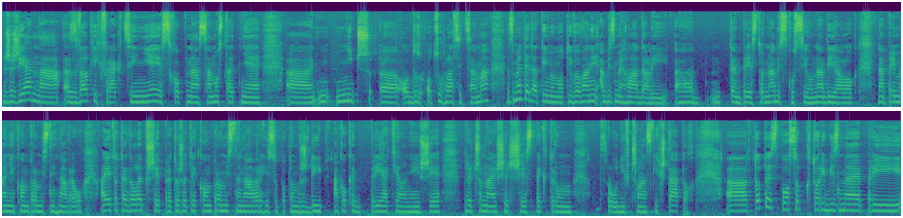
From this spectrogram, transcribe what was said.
že žiadna z veľkých frakcií nie je schopná samostatne uh, nič uh, od, odsúhlasiť sama. Sme teda tým motivovaní, aby sme hľadali uh, ten priestor na diskusiu, na dialog, na príjmanie kompromisných návrhov. A je to tak lepšie, pretože tie kompromisné návrhy sú potom vždy ako keby priateľnejšie, prečo najširšie spektrum ľudí v členských štátoch. Toto je spôsob, ktorý by sme pri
